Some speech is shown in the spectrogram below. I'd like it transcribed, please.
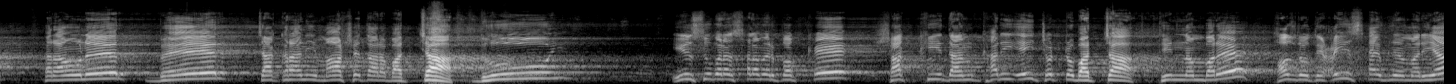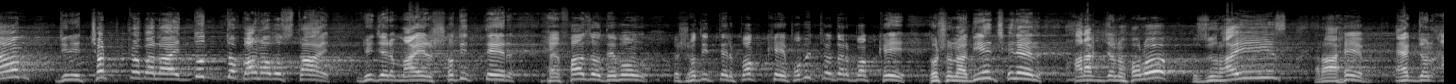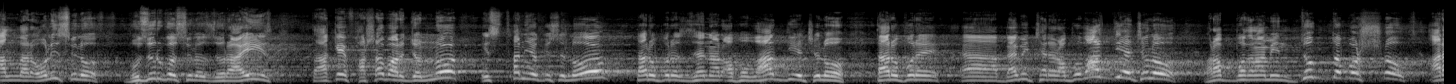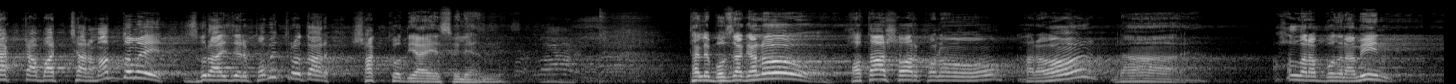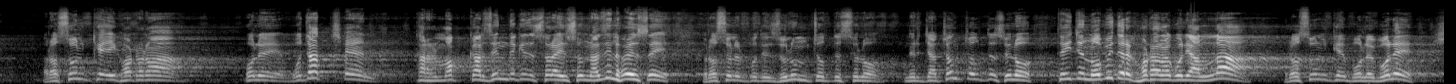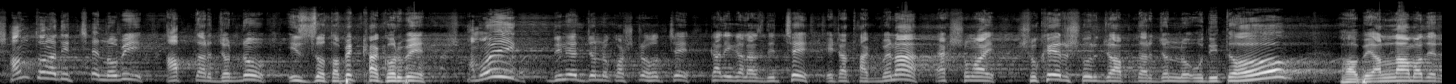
ফেরাউনের ভের চাকরানি মাসে তার বাচ্চা। দুই ইউসুফ সালামের পক্ষে সাক্ষী দানকারী এই ছোট্ট বাচ্চা। তিন নম্বরে হজরতে ঈসা ইবনে মারিয়াম, যিনি ছোট্টবেলায় দুধ পান অবস্থায় নিজের মায়ের সতীত্বের হেফাজত এবং সতীত্বের পক্ষে, পবিত্রতার পক্ষে ঘোষণা দিয়েছিলেন। আর একজন হলো জুরাইজ রাহেব। একজন আল্লাহর অলি ছিল, বুজুর্গ ছিল জুরাইজ তাকে ফাঁসাবার জন্য স্থানীয় কিছু লোক তার উপরে জেনার অপবাদ দিয়েছিল তার উপরে আহ, ব্যভিচারের অপবাদ দিয়েছিল। রব্বদামিন দুগ্ধপোষ্য আর একটা বাচ্চার মাধ্যমে জুরাইজের পবিত্রতার সাক্ষ্য দিয়েছিলেন তাহলে বোঝা গেল হতাশ হওয়ার কোনো কারণ নাই। আল্লাহ রাব্বুল আমিন রসুলকে এই ঘটনা বলে বোঝাচ্ছেন। কারণ মক্কার জিন্দগিতে সোরা ইসুম নাজিল হয়েছে। রসুলের প্রতি জুলুম চলতেছিল, নির্যাতন চলতেছিল। তো এই যে নবীদের ঘটনাগুলি আল্লাহ রসুলকে বলে বলে সান্ত্বনা দিচ্ছে নবী, আপনার জন্য ইজ্জত অপেক্ষা করবে। সাময়িক দিনের জন্য কষ্ট হচ্ছে, গালিগালাজ দিচ্ছে, এটা থাকবে না। এক সময় সুখের সূর্য আপনার জন্য উদিত হবে। আল্লাহ আমাদের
